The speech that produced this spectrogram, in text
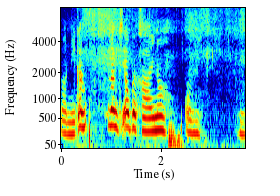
ตอนนี้ก็นั่งจะเอาไปขายเนาะตอนนี้นี่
